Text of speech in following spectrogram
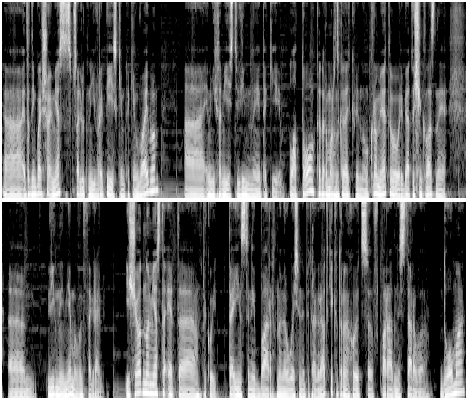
А, это небольшое место с абсолютно европейским таким вайбом, а, и у них там есть винные такие плато, которые можно сказать к вину. Кроме этого, у ребят очень классные а, винные мемы в Инстаграме. Еще одно место — это такой таинственный бар номер 8 на Петроградке, который находится в парадной старого дома.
